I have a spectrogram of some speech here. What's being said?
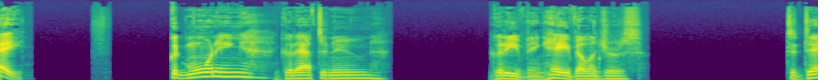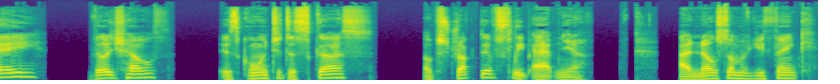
Hey, good morning, good afternoon, good evening. Hey, villagers. Today, Village Health is going to discuss obstructive sleep apnea. I know some of you think,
